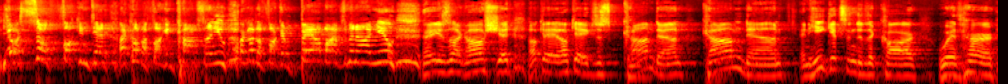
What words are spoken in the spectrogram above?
You're so fucking dead. I called the fucking cops on you. I called the fucking bail bondsman on you. And he's like, oh shit. Okay, okay, just calm down, calm down. And he gets into the car with her.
